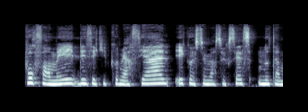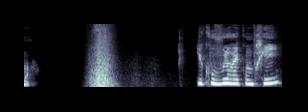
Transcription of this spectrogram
pour former les équipes commerciales et Customer Success notamment. Du coup, vous l'aurez compris,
